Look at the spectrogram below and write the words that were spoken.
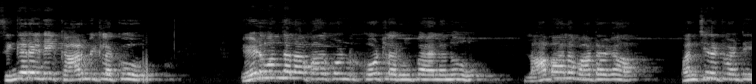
సింగరేణి కార్మికులకు ఏడు వందల పదకొండు కోట్ల రూపాయలను లాభాల వాటాగా పంచినటువంటి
